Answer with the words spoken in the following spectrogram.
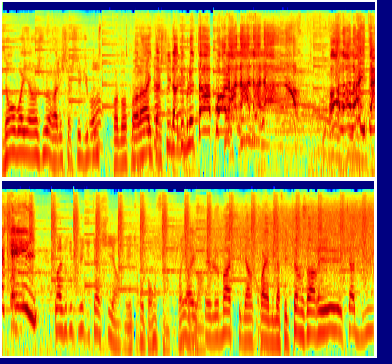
Ils ont envoyé un joueur aller chercher du boost pendant ce temps-là. Itachi, la double tape. Oh là là là là Oh là là, Itachi Quadruplé d'Itachi, hein. Mais trop bon, c'est Ah, incroyable. il hein. fait le match, il est incroyable. Il a fait 15 arrêts, 4 buts.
